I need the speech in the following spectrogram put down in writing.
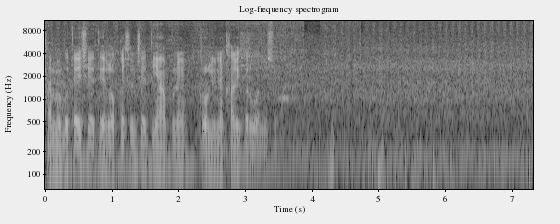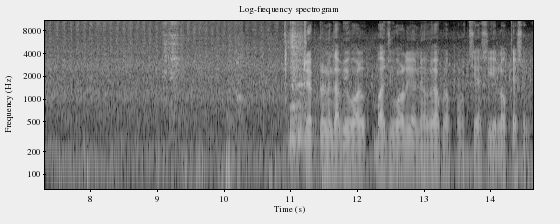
સામે બતાવી છે તે લોકેશન છે, ત્યાં આપણે ટ્રોલીને ખાલી કરવાની છે. ટ્રેક્ટરને ડાબી બાજુ વાળી અને હવે આપણે પહોંચ્યા છીએ લોકેશને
